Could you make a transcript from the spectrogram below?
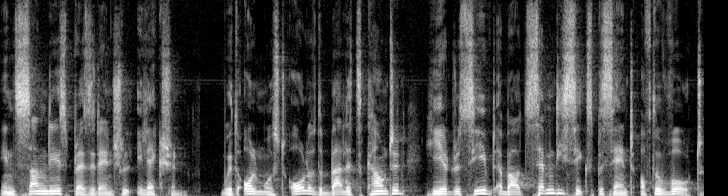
in Sunday's presidential election. With almost all of the ballots counted, he had received about 76% of the vote.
